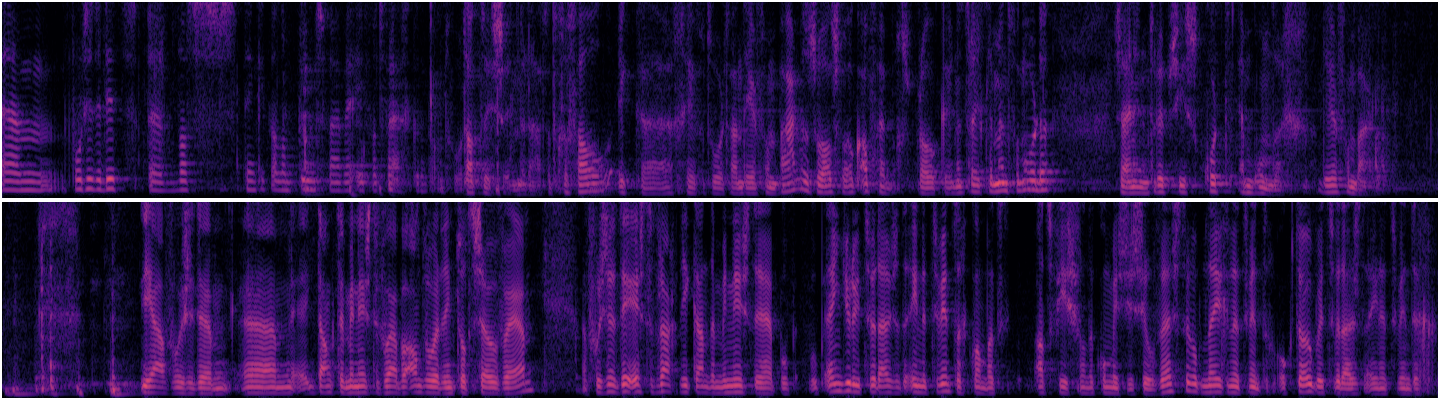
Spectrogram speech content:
Um, voorzitter, dit uh, was denk ik al een punt waar we even wat vragen kunnen beantwoorden. Dat is inderdaad het geval. Ik uh, geef het woord aan de heer Van Baarle. Zoals we ook af hebben gesproken in het reglement van orde, zijn interrupties kort en bondig. De heer Van Baarle. Ja, voorzitter. Uh, ik dank de minister voor haar beantwoording tot zover. Voorzitter, de eerste vraag die ik aan de minister heb. Op, op 1 juli 2021 kwam het advies van de commissie Sylvester. Op 29 oktober 2021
